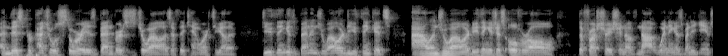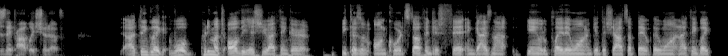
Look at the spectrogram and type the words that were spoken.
And this perpetual story is Ben versus Joel, as if they can't work together. Do you think it's Ben and Joel, or do you think it's Al and Joel, or do you think it's just overall the frustration of not winning as many games as they probably should have? I think like well, pretty much all the issue I think are because of on court stuff and just fit and guys not being able to play they want and get the shots up they they want. And I think like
